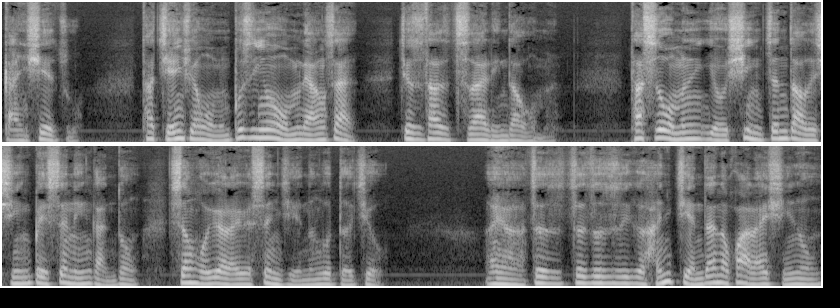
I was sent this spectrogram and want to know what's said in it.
感谢主。他拣选我们，不是因为我们良善，就是他的慈爱领导我们。他使我们有信真道的心，被圣灵感动，生活越来越圣洁，能够得救。哎呀，这这都是一个很简单的话来形容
